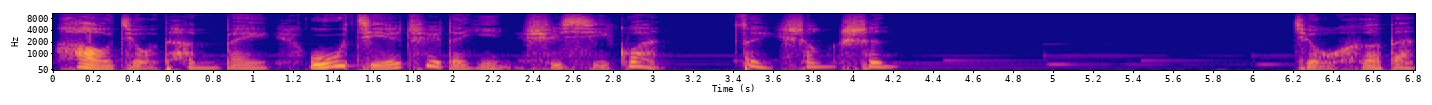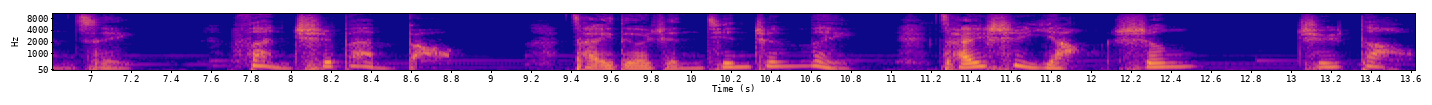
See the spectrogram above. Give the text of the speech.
好酒贪杯、无节制的饮食习惯最伤身。酒喝半醉，饭吃半饱，才得人间真味，才是养生之道。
